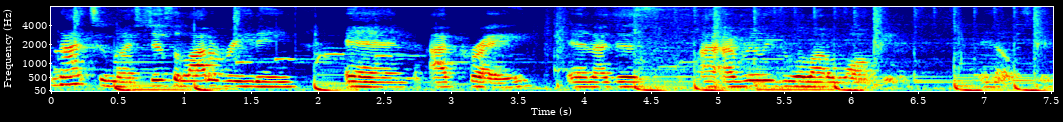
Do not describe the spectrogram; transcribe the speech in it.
not too much, just a lot of reading, and I pray, and I just, I, I really do a lot of walking. It helps me.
